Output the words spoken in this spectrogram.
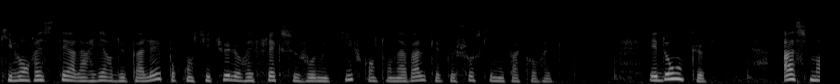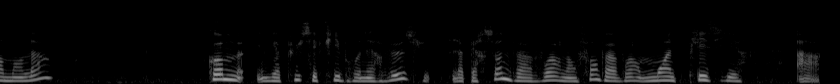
qui vont rester à l'arrière du palais pour constituer le réflexe vomitif quand on avale quelque chose qui n'est pas correct. Et donc, à ce moment-là, comme il n'y a plus ces fibres nerveuses, la personne va avoir, l'enfant va avoir moins de plaisir à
